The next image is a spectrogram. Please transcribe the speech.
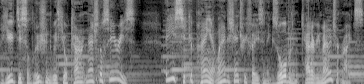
are you disillusioned with your current national series? Are you sick of paying outlandish entry fees and exorbitant category management rates?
